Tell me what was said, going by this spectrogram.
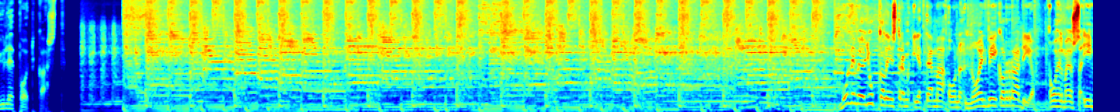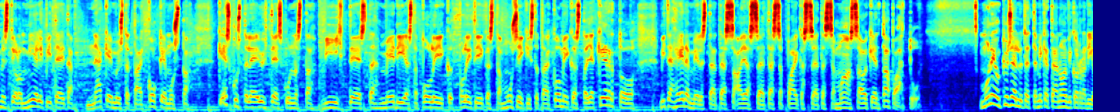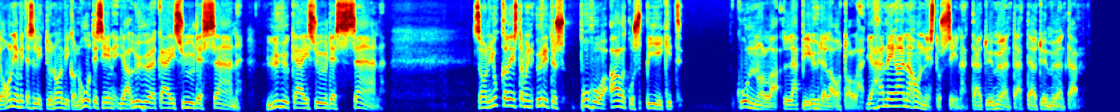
Yle Podcast. Mun nimi on Jukka Lindström ja tämä on Noin viikon radio. Ohjelma, jossa ihmiset, joilla on mielipiteitä, näkemystä tai kokemusta, keskustelee yhteiskunnasta, viihteestä, mediasta, poli- politiikasta, musiikista tai komikasta ja kertoo, mitä heidän mielestään tässä ajassa ja tässä paikassa ja tässä maassa oikein tapahtuu. Moni on kysellyt, että mikä tämä Noin viikon radio on ja miten se liittyy Noin viikon uutisiin ja lyhykäisyydessään. Lyhykäisyydessään. Se on Jukka Lindströmin yritys puhua alkuspiikit kunnolla läpi yhdellä otolla. Ja hän ei aina onnistu siinä, täytyy myöntää, täytyy myöntää.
